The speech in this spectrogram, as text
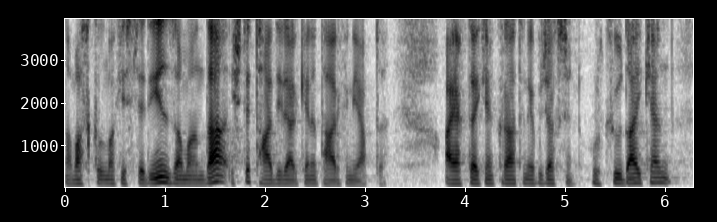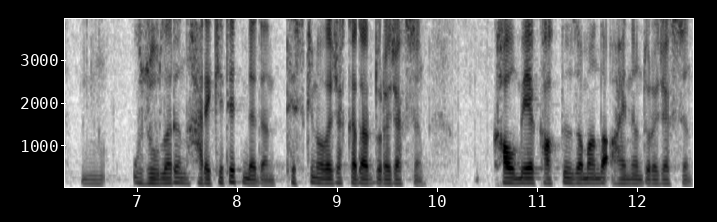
Namaz kılmak istediğin zaman da işte tadil erkene tarifini yaptı. Ayaktayken kıraatını yapacaksın. Rükudayken ım, uzuvların hareket etmeden teskin olacak kadar duracaksın. Kavmeye kalktığın zaman da aynen duracaksın.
